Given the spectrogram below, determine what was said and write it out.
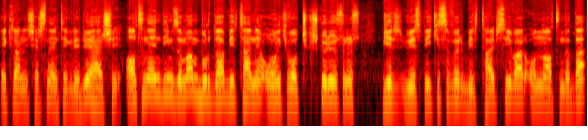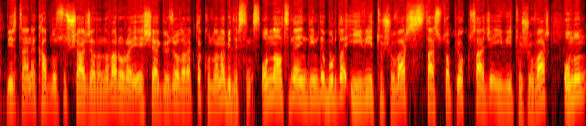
ekranın içerisine entegre ediyor her şeyi. Altına indiğim zaman burada bir tane 12 volt çıkış görüyorsunuz. Bir USB 2.0, bir Type-C var. Onun altında da bir tane kablosuz şarj alanı var. Orayı eşya gözü olarak da kullanabilirsiniz. Onun altına indiğimde burada EV tuşu var. Start stop yok. Sadece EV tuşu var. Onun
